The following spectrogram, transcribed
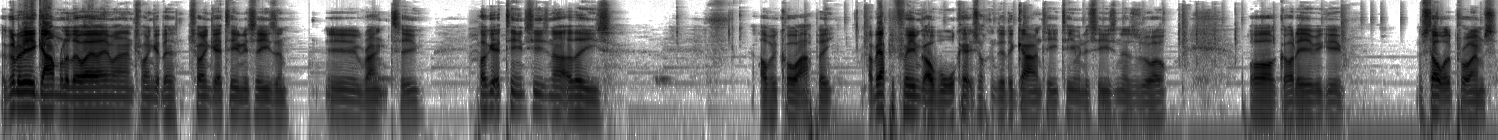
I've got to be a gambler though, eh, man. Try and get the try and get a team this season. Yeah, rank two. If I get a team season out of these, I'll be quite happy. I'll be happy if I even got a walkout so I can do the guaranteed team of the season as well. Oh god, here we go. Let's start with the primes.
